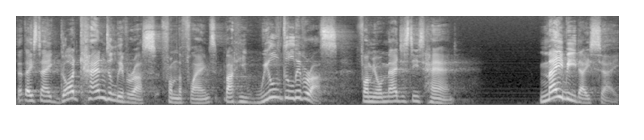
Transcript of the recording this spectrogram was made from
that they say, God can deliver us from the flames, but he will deliver us from your majesty's hand. Maybe, they say,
